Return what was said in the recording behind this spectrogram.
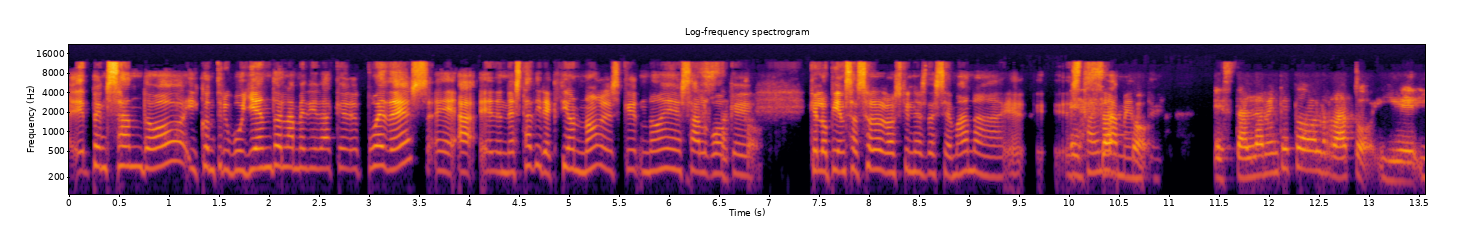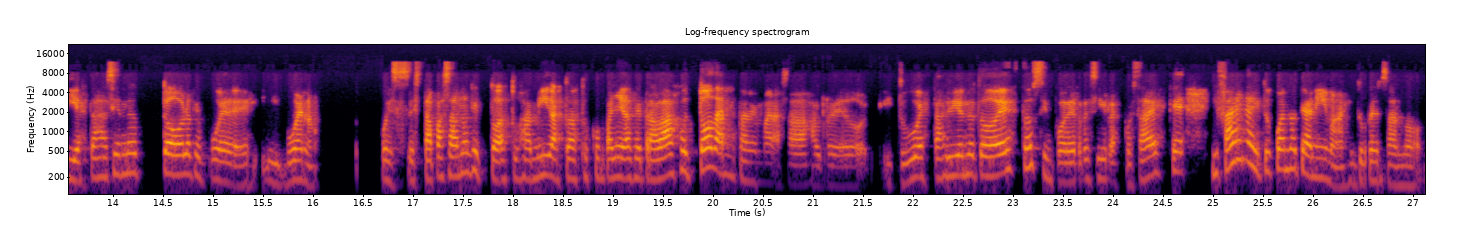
eh, pensando y contribuyendo en la medida que puedes eh, a- en esta dirección, ¿no? Es que no es algo que, exacto, que lo piensas solo los fines de semana, está en la exacto. mente. Está en la mente todo el rato y, y estás haciendo todo lo que puedes. Y bueno, pues está pasando que todas tus amigas, todas tus compañeras de trabajo, todas están embarazadas alrededor. Y tú estás viviendo todo esto sin poder decirles, pues, ¿sabes qué? Y Faina, ¿y tú cuándo te animas? Y tú pensando,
